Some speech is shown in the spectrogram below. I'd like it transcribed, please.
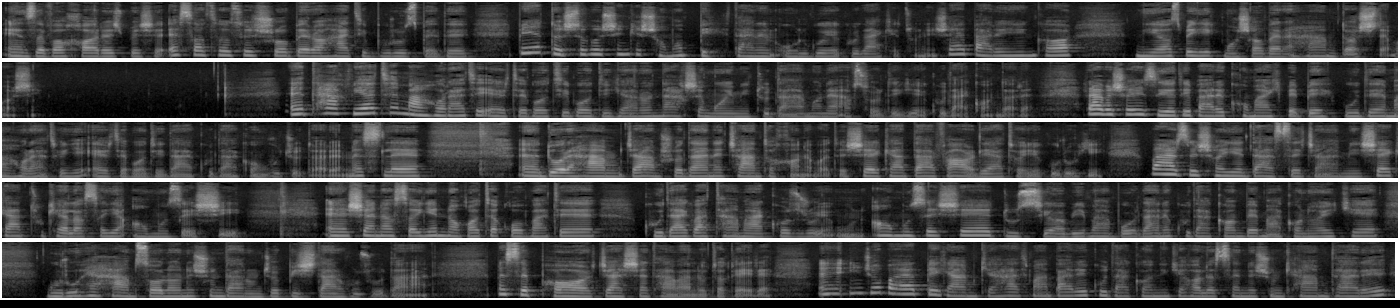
انزوا خارج بشه. احساساتش رو به راحتی بروز بده. بیاد داشته باشین که شما بهترین الگوی کودکتونی شاید برای این کار نیاز به یک مشاوره هم داشته باشین. تقویت مهارت ارتباطی با دیگران نقش مهمی تو درمان افسردگی کودکان داره. روش های زیادی برای کمک به بهبود مهارت های ارتباطی در کودکان وجود داره مثل دور هم جمع شدن چند تا خانواده، شرکت در فعالیت های گروهی، ورزش های دست جمعی، شرکت تو کلاس های آموزشی، شناسایی نقاط قوت کودک و تمرکز روی اون. آموزش دوستیابی و بردن کودکان به مکانهایی که گروه همسالانشون در اونجا بیشتر حضور دارن. مثل پارک جشن تولد و غیره. اینجا باید بگم که حتما برای کودکانی که حالا سنشون کمتره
